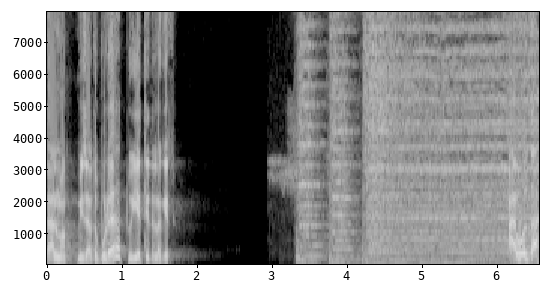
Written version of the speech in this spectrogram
चाल मग मी जातो पुढे तू येते लगेच. काय बोलता?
